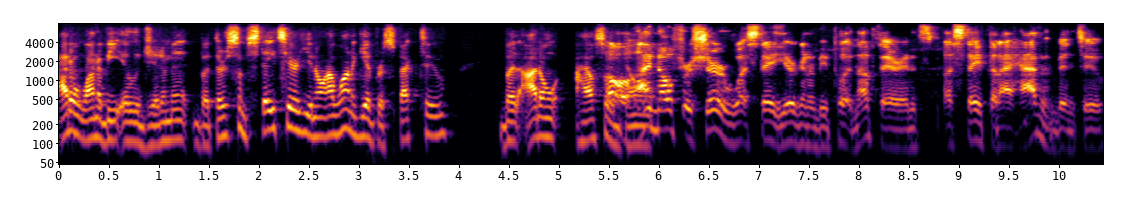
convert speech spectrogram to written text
I don't want to be illegitimate, but there's some states here, you know, I want to give respect to, but I don't. I also Oh, don't. I know for sure what state you're going to be putting up there, and it's a state that I haven't been to.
